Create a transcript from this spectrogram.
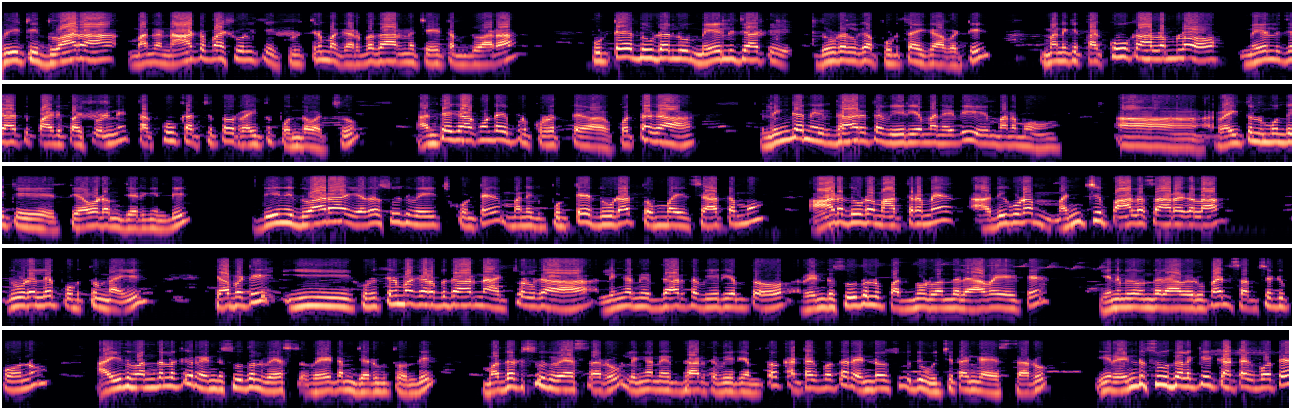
వీటి ద్వారా మన నాటు పశువులకి కృత్రిమ గర్భధారణ చేయటం ద్వారా పుట్టే దూడలు మేలు జాతి దూడలుగా పుడతాయి కాబట్టి మనకి తక్కువ కాలంలో మేలు జాతి పాడి పశువుల్ని తక్కువ ఖర్చుతో రైతు పొందవచ్చు. అంతేకాకుండా ఇప్పుడు కొత్త కొత్తగా లింగ నిర్ధారిత వీర్యం అనేది మనము రైతుల ముందుకి తేవడం జరిగింది. దీని ద్వారా ఎదసూది వేయించుకుంటే మనకి పుట్టే దూడ తొంభై శాతము ఆడదూడ మాత్రమే అది కూడా మంచి పాలసారగల దూడలే పుడుతున్నాయి. కాబట్టి ఈ కృత్రిమ గర్భధారణ యాక్చువల్గా లింగ నిర్ధారిత వీర్యంతో రెండు సూదులు పదమూడు వందల యాభై అయితే ఎనిమిది వందల యాభై రూపాయలు సబ్సిడీ పోను ఐదు వందలకి రెండు సూదులు వేస్తూ వేయడం జరుగుతుంది. మొదటి సూది వేస్తారు లింగ నిర్ధారిత వీర్యంతో కట్టకపోతే రెండో సూది ఉచితంగా వేస్తారు. ఈ రెండు సూదులకి కట్టకపోతే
